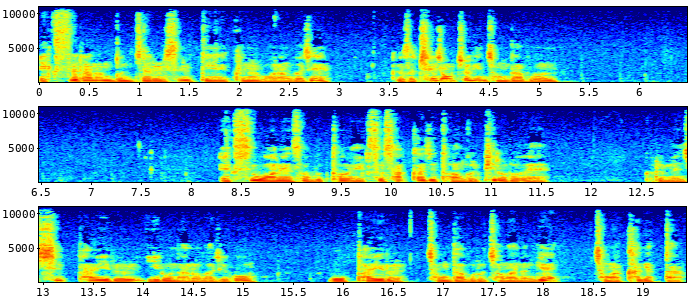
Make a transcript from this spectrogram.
x라는 문자를 쓸때 근을 원한 거지. 그래서 최종적인 정답은 x1에서부터 x4까지 더한 걸 필요로 해. 그러면 10파이를 2로 나눠가지고 5파이를 정답으로 정하는 게 정확하겠다.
